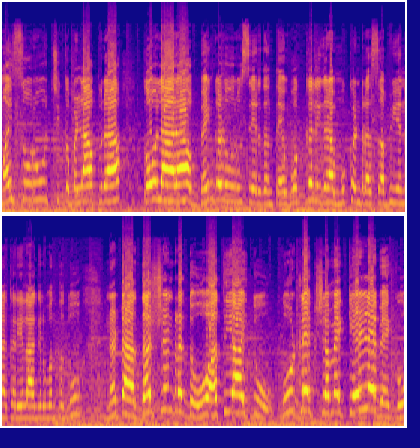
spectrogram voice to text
ಮೈಸೂರು, ಚಿಕ್ಕಬಳ್ಳಾಪುರ, ಕೋಲಾರ, ಬೆಂಗಳೂರು ಸೇರಿದಂತೆ ಒಕ್ಕಲಿಗರ ಮುಖಂಡರ ಸಭೆಯನ್ನ ಕರೆಯಲಾಗಿರುವಂತದ್ದು ನಟ ದರ್ಶನ್ ರದ್ದು ಅತಿಯಾಯ್ತು. ಕೂಡ್ಲೆ ಕ್ಷಮೆ ಕೇಳಲೇಬೇಕು.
